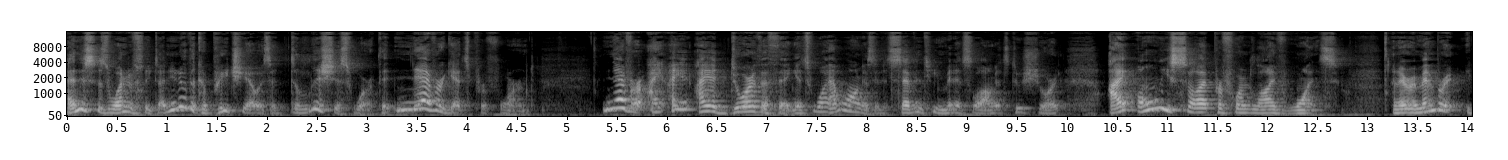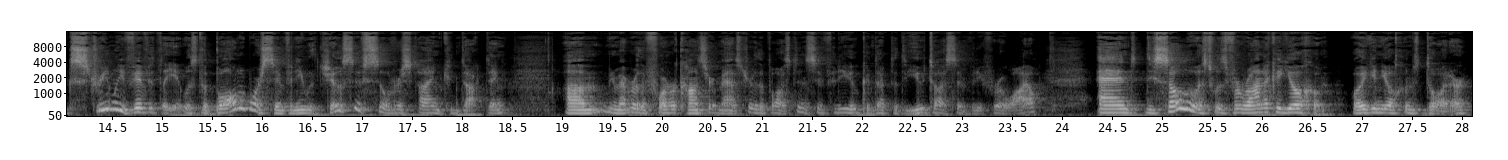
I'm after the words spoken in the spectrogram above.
And this is wonderfully done. You know, the Capriccio is a delicious work that never gets performed. Never. I, I, I, adore the thing. It's how long is it? It's 17 minutes long. It's too short. I only saw it performed live once. And I remember it extremely vividly. It was the Baltimore Symphony with Joseph Silverstein conducting. Um, remember the former concertmaster of the Boston Symphony who conducted the Utah Symphony for a while. And the soloist was Veronica Jochum, Eugen Jochum's daughter.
